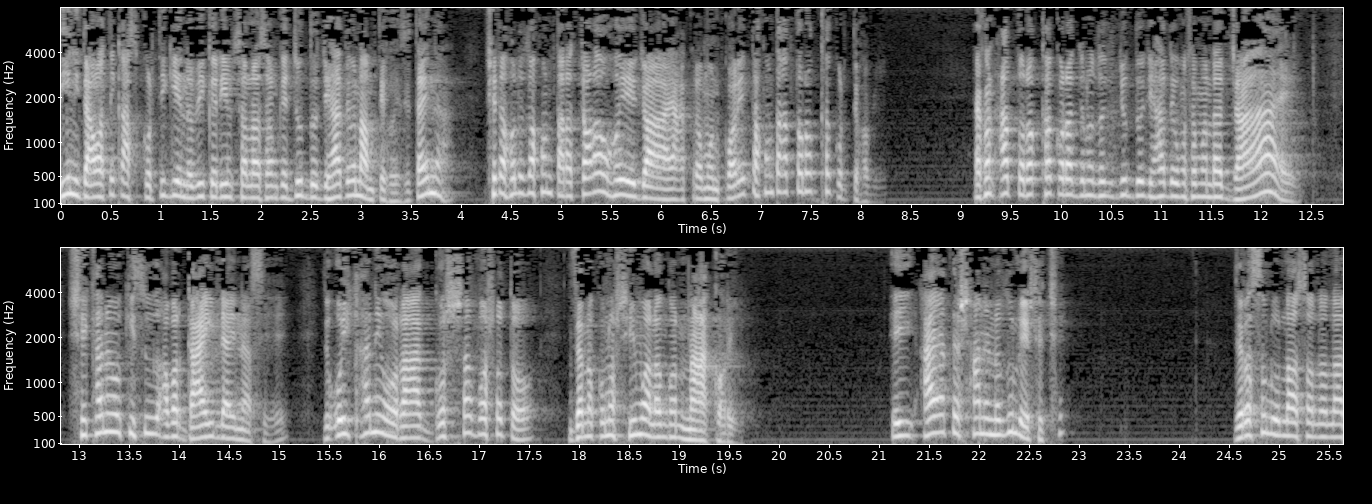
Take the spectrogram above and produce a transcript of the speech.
দিন দাওয়াতে কাজ করতে গিয়ে নবী করিম সাল্লাহামকে যুদ্ধ জেহাদেও নামতে হয়েছে, তাই না? সেটা হলে যখন তারা চড়াও হয়ে যায় আক্রমণ করে, তখন তো আত্মরক্ষা করতে হবে। এখন আত্মরক্ষা করার জন্য যদি যুদ্ধ জেহাদে মুসলমানরা যায়, সেখানেও কিছু আবার গাইডলাইন আছে যে ওইখানেও রাগ গোসা যেন কোনো সীমা লঙ্ঘন না করে। এই আয়াতে সানে নজুল এসেছে যে রসুল্লাহ সাল্লাহ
